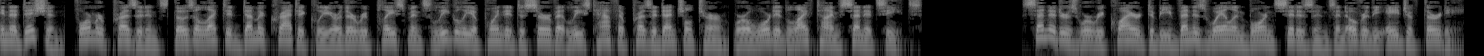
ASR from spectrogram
In addition, former presidents those elected democratically or their replacements legally appointed to serve at least half a presidential term were awarded lifetime Senate seats. Senators were required to be Venezuelan-born citizens and over the age of 30.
